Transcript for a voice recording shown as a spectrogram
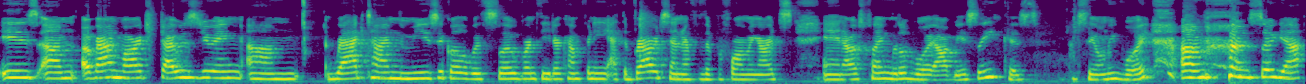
is um, around March I was doing um, Ragtime the musical with Slow Burn Theater Company at the Broward Center for the Performing Arts, and I was playing Little Boy, obviously, because it's the only boy. Um, so yeah,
